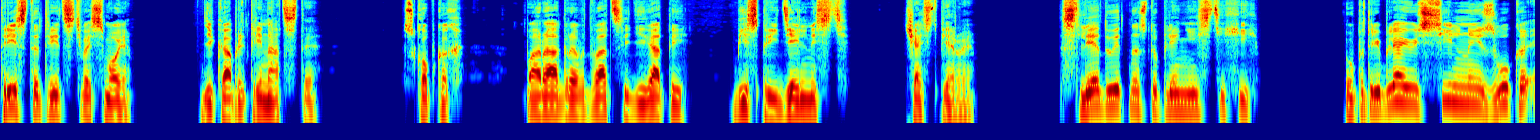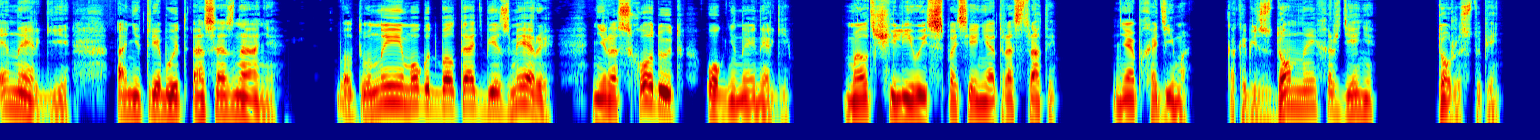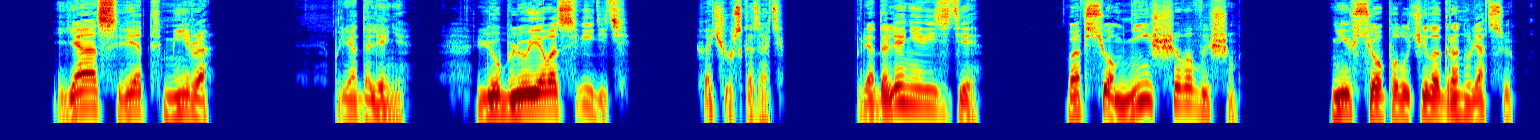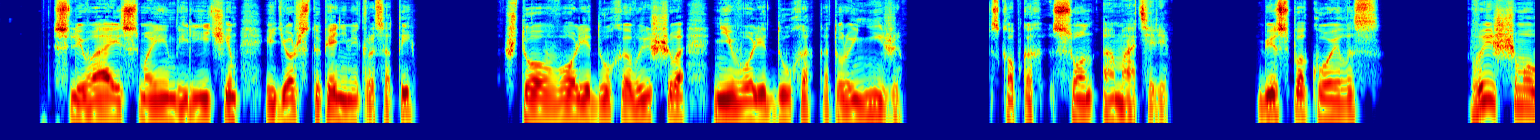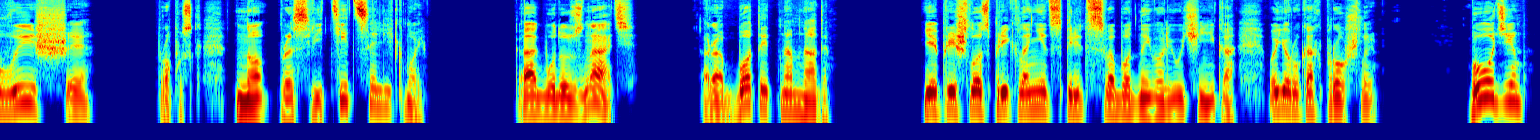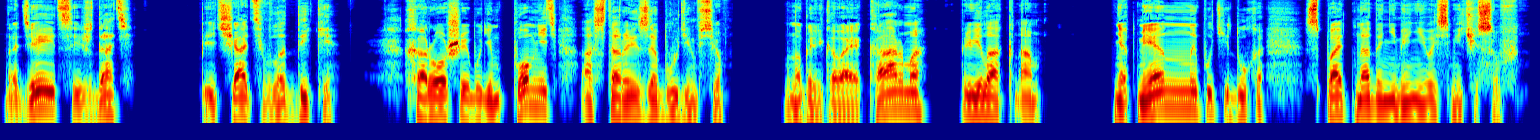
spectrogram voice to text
338. Декабрь 13. В скобках. Параграф 29. Беспредельность. Часть первая. Следует наступление стихий. Употребляю сильные звукоэнергии, они требуют осознания. Болтуны могут болтать без меры, не расходуют огненной энергии. Молчаливость спасения от растраты необходимо, как и бездомное хождение тоже ступень. Я свет мира. Преодоление. Люблю я вас видеть. Хочу сказать. Преодоление везде. Во всем низшего высшем. Не все получило грануляцию. Сливаясь с моим величием, идешь ступенями красоты. Что в воле духа высшего, не воле духа, который ниже. В скобках сон о матери беспокоилась. Высшему высшее, пропуск, но просветится лик мой. Как буду знать, работать нам надо. Ей пришлось преклониться перед свободной волей ученика, в ее руках прошлое. Будем надеяться и ждать. Печать владыки. Хорошее будем помнить, а старое забудем все. Многовековая карма привела к нам. Неотменны пути духа, спать надо не менее восьми часов.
